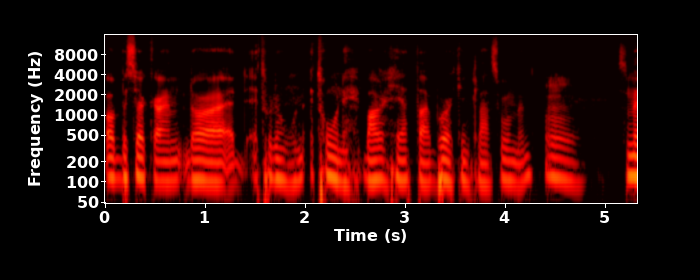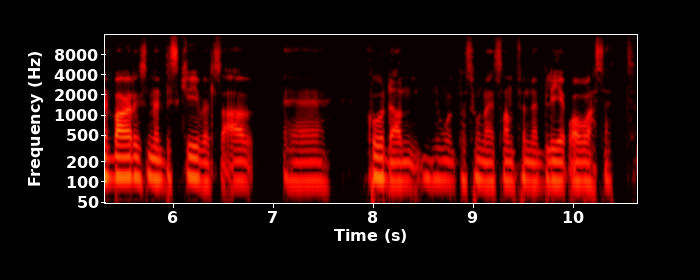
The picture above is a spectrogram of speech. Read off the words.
og besøker en da, jeg, tror hun, jeg tror hun bare heter Working Class Woman. Mm. Som er bare liksom en beskrivelse av eh, hvordan noen personer i samfunnet blir oversett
